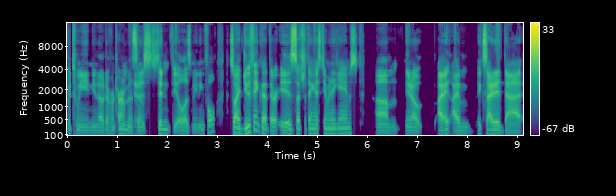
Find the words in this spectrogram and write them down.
between you know different tournaments yeah. and it didn't feel as meaningful so i do think that there is such a thing as too many games um you know i i'm excited that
